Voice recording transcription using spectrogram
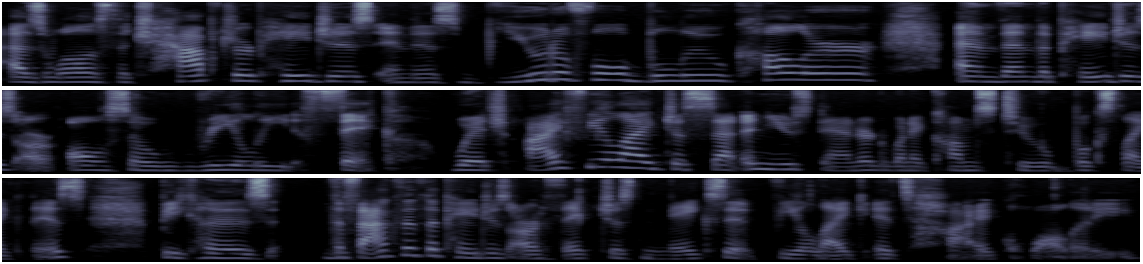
as well as the chapter pages in this beautiful blue color. And then the pages are also really thick, which I feel like just set a new standard when it comes to books like this because the fact that the pages are thick just makes it feel like it's high quality.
